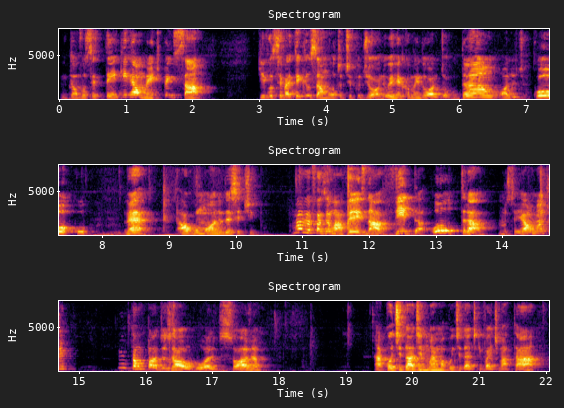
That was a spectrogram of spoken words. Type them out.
Então você tem que realmente pensar que você vai ter que usar um outro tipo de óleo. Eu recomendo óleo de algodão, óleo de coco, né? Algum óleo desse tipo. Mas vai fazer uma vez na vida, outra, não sei aonde. Então pode usar o óleo de soja. A quantidade não é uma quantidade que vai te matar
